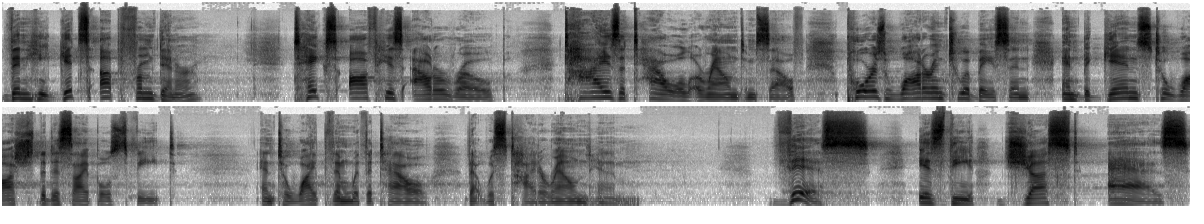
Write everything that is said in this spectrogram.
Then he gets up from dinner, takes off his outer robe, ties a towel around himself, pours water into a basin, and begins to wash the disciples' feet and to wipe them with the towel that was tied around him. This is the just as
